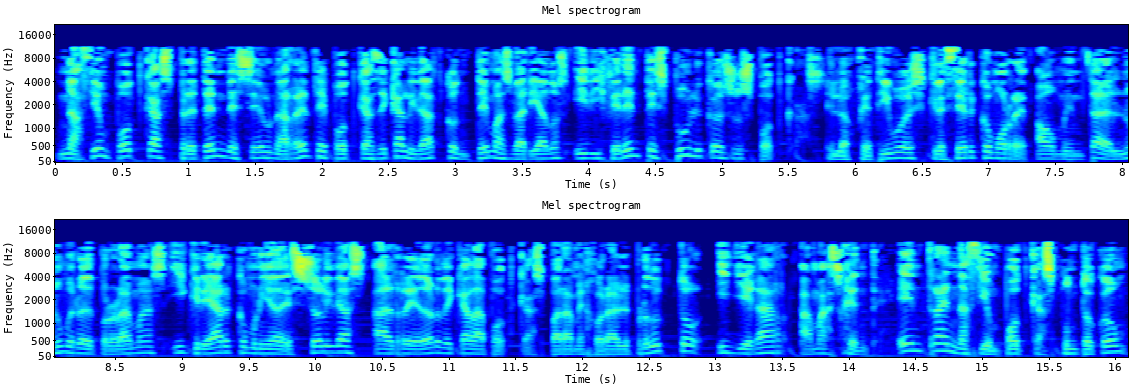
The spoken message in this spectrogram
Nación Podcast pretende ser una red de podcast de calidad con temas variados y diferentes públicos en sus podcasts. El objetivo es crecer como red, aumentar el número de programas y crear comunidades sólidas alrededor de cada podcast para mejorar el producto y llegar a más gente. Entra en nacionpodcast.com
